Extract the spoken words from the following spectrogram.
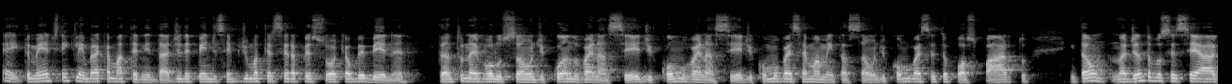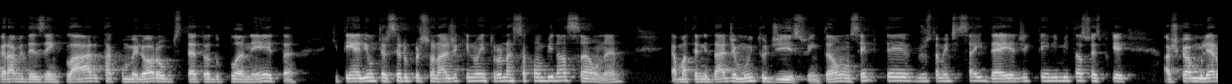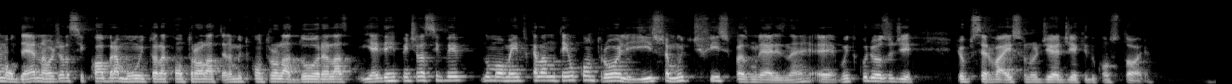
É, e também a gente tem que lembrar que a maternidade depende sempre de uma terceira pessoa, que é o bebê, né? Tanto na evolução de quando vai nascer, de como vai nascer, de como vai ser a amamentação, de como vai ser teu pós-parto. Então, não adianta você ser a grávida exemplar, tá com o melhor obstetra do planeta, que tem ali um terceiro personagem que não entrou nessa combinação, né? A maternidade é muito disso, então sempre ter justamente essa ideia de que tem limitações, porque acho que a mulher moderna hoje ela se cobra muito, ela controla, ela é muito controladora, ela, e aí de repente ela se vê no momento que ela não tem o controle, e isso é muito difícil para as mulheres, né? É muito curioso de de observar isso no dia a dia aqui do consultório?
